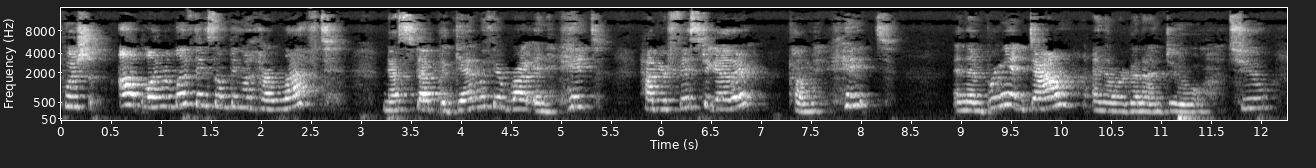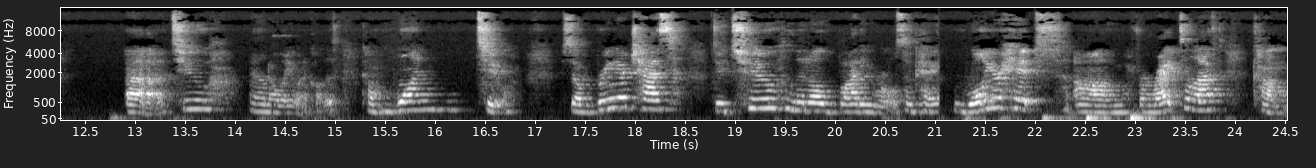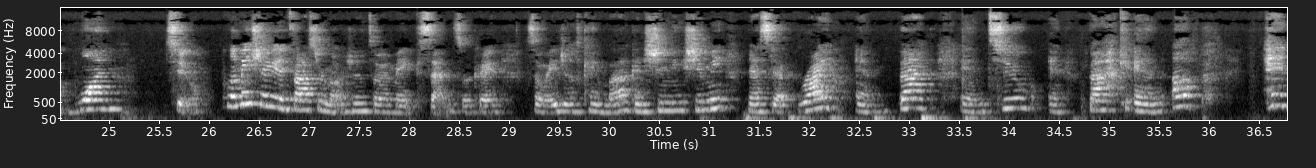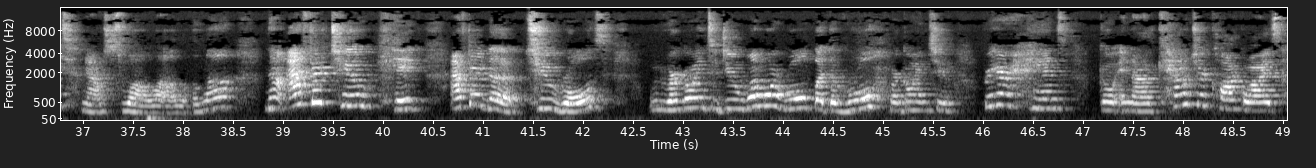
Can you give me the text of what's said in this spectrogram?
Push up while you're lifting something with our left. Now step again with your right and hit. Have your fists together. Come hit. And then bring it down. And then we're gonna do two, uh, two, I don't know what you wanna call this. Come one, two. So bring your chest, do two little body rolls, okay? Roll your hips um, from right to left. Come one, two. Let me show you in faster motion so it makes sense, okay? So we just came back and shimmy, shimmy. Now step right and back and two and back and up. Hit, now swalla, la, la. Now after two hit, after the two rolls, we're going to do one more roll, but the roll, we're going to bring our hands, go in a counterclockwise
